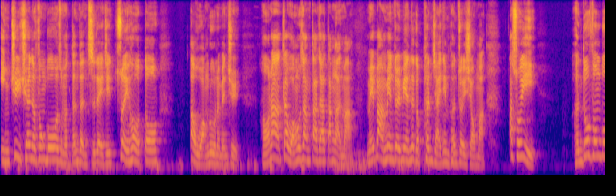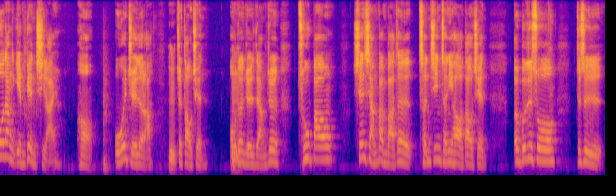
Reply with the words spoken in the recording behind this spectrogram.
影剧圈的风波或什么等等之类，其实最后都到网络那边去。哦，那在网络上，大家当然嘛，没办法面对面，那个喷起来一定喷最凶嘛。啊，所以很多风波这样演变起来，哦，我会觉得啦，嗯，就道歉，我真的觉得这样，就是出包，先想办法，真的诚心诚意好好道歉，而不是说就是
